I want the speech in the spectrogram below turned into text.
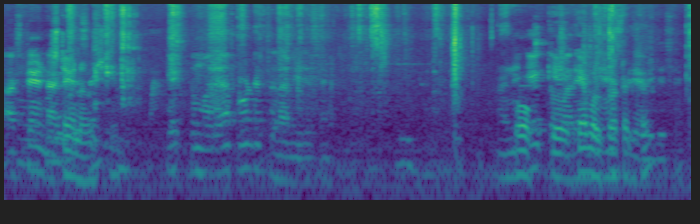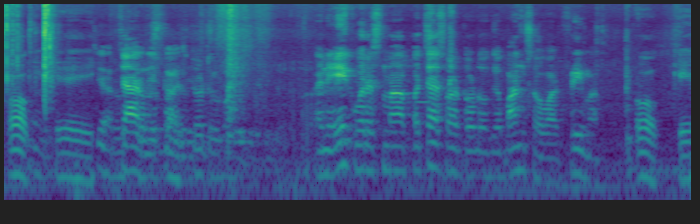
આ સ્ટેન્ડ સ્ટેન્ડ આવશે. એક તમારે આ પ્રોટેક્ટર આવી જશે. અને એક તમારે કેબલ પ્રોટેક્ટર ઓકે. ચાર આવી અને એક વર્ષમાં પચાસ વાર તોડો કે પાંચસો વાર ફ્રીમાં. ઓકે.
